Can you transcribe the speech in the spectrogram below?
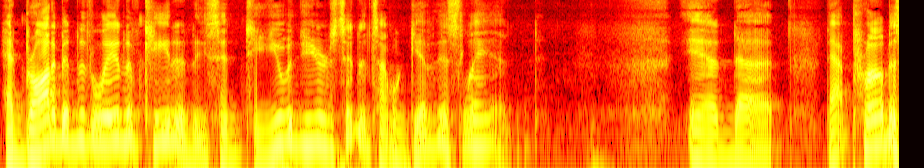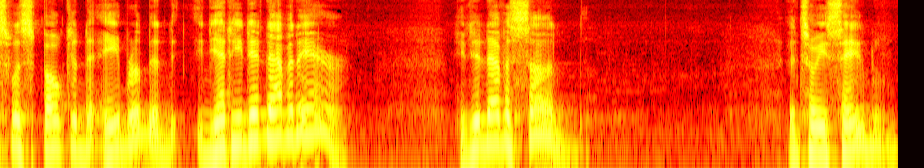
had brought him into the land of Canaan. He said, To you and your descendants, I will give this land. And uh, that promise was spoken to Abram, and, and yet he didn't have an heir. He didn't have a son. And so he's saying,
